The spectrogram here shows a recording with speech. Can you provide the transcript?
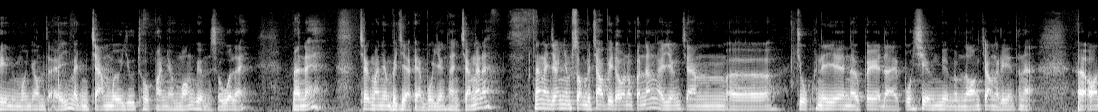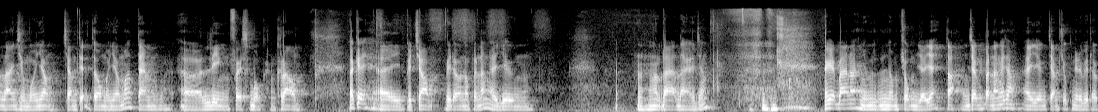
រៀនជាមួយខ្ញុំទៅអីមិនចាំមើល YouTube របស់ខ្ញុំហ្មងវាមិនស្រួលទេ មែនទេអញ្ចឹងមកខ្ញុំបញ្ជាក់ប្រាប់ពួកយើងថាអញ្ចឹងណាហ្នឹងអញ្ចឹងខ្ញុំសូមបញ្ចប់វីដេអូនៅប៉ុណ្ណឹងហើយយើងចាំអឺជួបគ្នានៅពេលដែលពួកយើងមានបំណងចង់រៀនថ្នាក់អនឡាញជាមួយខ្ញុំចាំតាក់ទងមកខ្ញុំតាម link Facebook ខាងក្រោមអូខេហើយបញ្ចប់វីដេអូនៅប៉ុណ្ណឹងហើយយើងដែរដែរអញ្ចឹងអូខេបានខ្ញុំខ្ញុំជុំនិយាយតោះអញ្ចឹងប៉ុណ្ណឹងចុះហើយយើងចាំជួបគ្នាវីដេអូ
